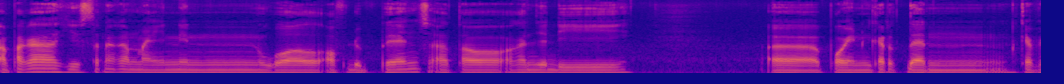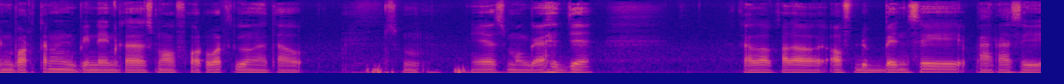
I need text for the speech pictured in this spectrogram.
apakah Houston akan mainin wall of the bench atau akan jadi uh, point guard dan Kevin Porter pindahin ke small forward? Gue nggak tahu. Sem ya semoga aja. Kalau kalau off the bench sih parah sih.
